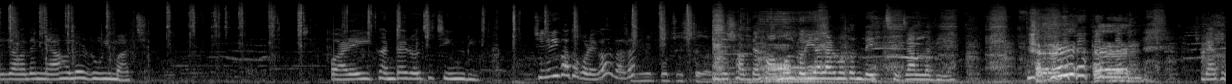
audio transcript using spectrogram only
এই যে আমাদের নেওয়া হলো রুই মাছ। আর এইখানটায় রয়েছে চিংড়ি। চিংড়ি কত করে গো দাদা? যে সব দেখো অমল দইয়ালার মতন দেখছে জানলা দিয়ে। দেখো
